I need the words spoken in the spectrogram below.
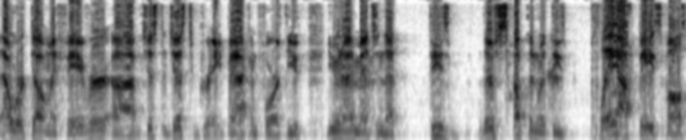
that worked out in my favor. Uh, just just great back and forth. You you and I mentioned that these there's something with these playoff baseballs.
